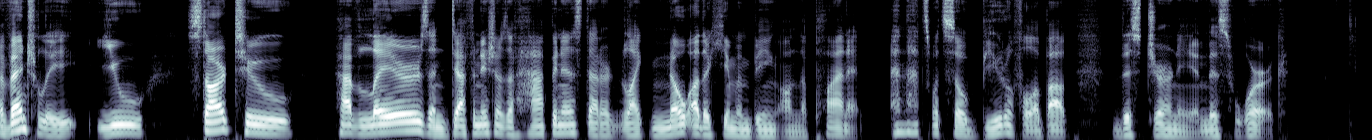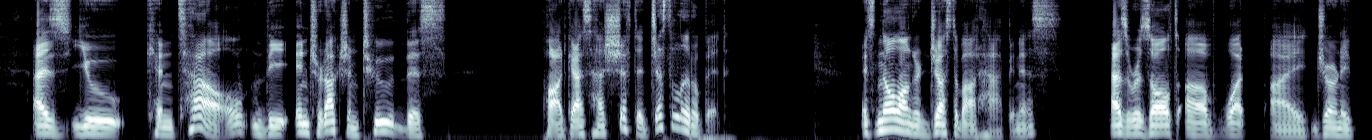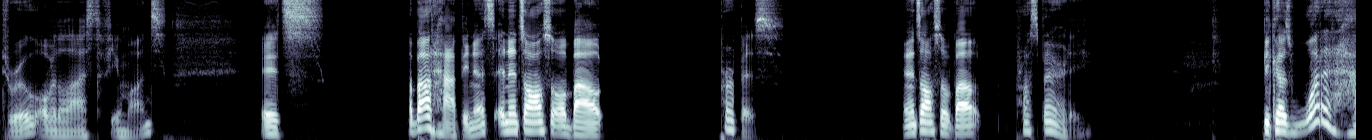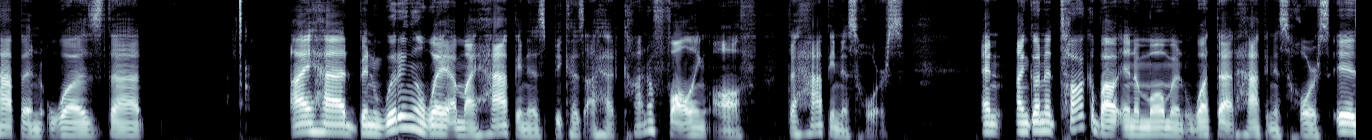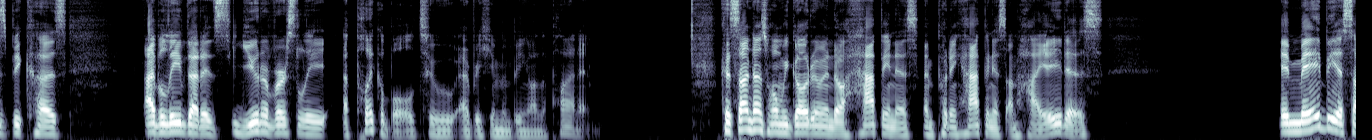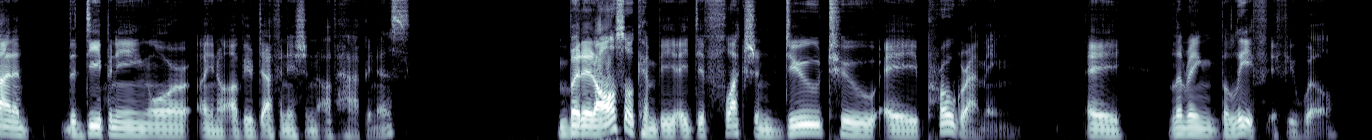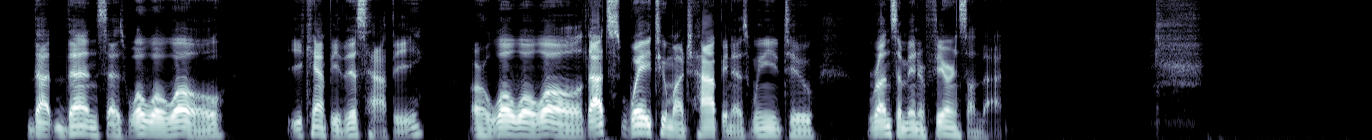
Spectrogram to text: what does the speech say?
eventually you start to have layers and definitions of happiness that are like no other human being on the planet. And that's what's so beautiful about this journey and this work. As you can tell, the introduction to this podcast has shifted just a little bit. It's no longer just about happiness. As a result of what I journeyed through over the last few months, it's about happiness and it's also about purpose. And it's also about prosperity. Because what had happened was that I had been whittling away at my happiness because I had kind of falling off the happiness horse. And I'm going to talk about in a moment what that happiness horse is because I believe that it's universally applicable to every human being on the planet. Because sometimes when we go to into happiness and putting happiness on hiatus, it may be a sign of the deepening or you know of your definition of happiness. but it also can be a deflection due to a programming, a limiting belief, if you will, that then says, whoa, whoa, whoa, you can't be this happy. Or, whoa, whoa, whoa, that's way too much happiness. We need to run some interference on that.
